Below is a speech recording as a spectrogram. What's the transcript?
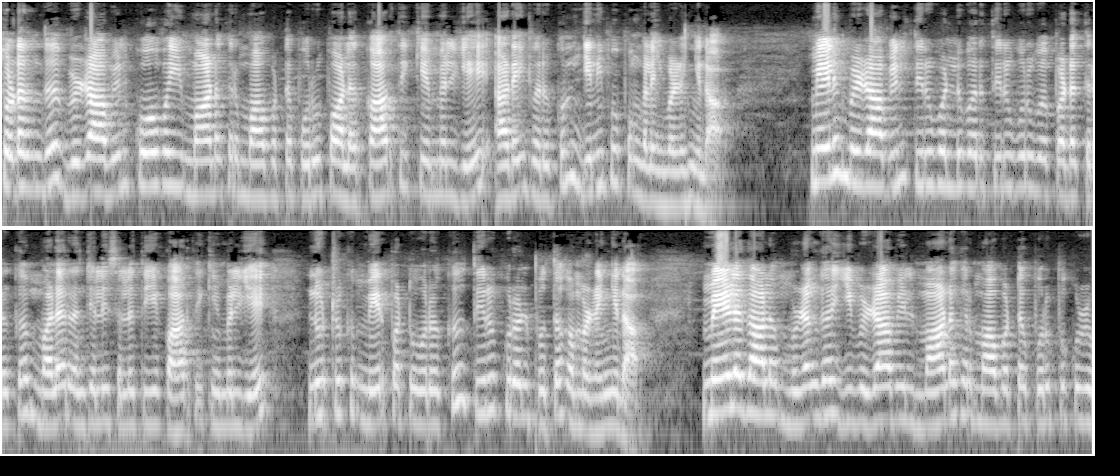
தொடர்ந்து விழாவில் கோவை மாநகர் மாவட்ட பொறுப்பாளர் கார்த்திக் எம்எல்ஏ அனைவருக்கும் இனிப்பு பொங்கலை வழங்கினார். மேலும் விழாவில் திருவள்ளுவர் திருவுருவப் படத்திற்கு மலர் அஞ்சலி செலுத்திய கார்த்திக் எம்எல்ஏ நூற்றுக்கும் மேற்பட்டோருக்கு திருக்குறள் புத்தகம் வழங்கினார். மேலதாளம் முழங்க இவ்விழாவில் மாநகர் மாவட்ட பொறுப்புக்குழு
